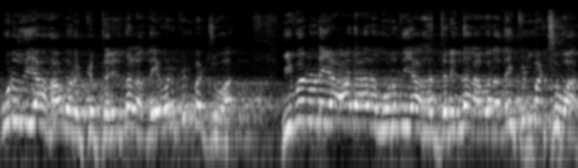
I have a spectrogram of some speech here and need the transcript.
உறுதியாக அவருக்கு தெரிந்தால் அதை அவர் பின்பற்றுவார். இவருடைய ஆதாரம் உறுதியாக தெரிந்தால் அவர் அதை பின்பற்றுவார்.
